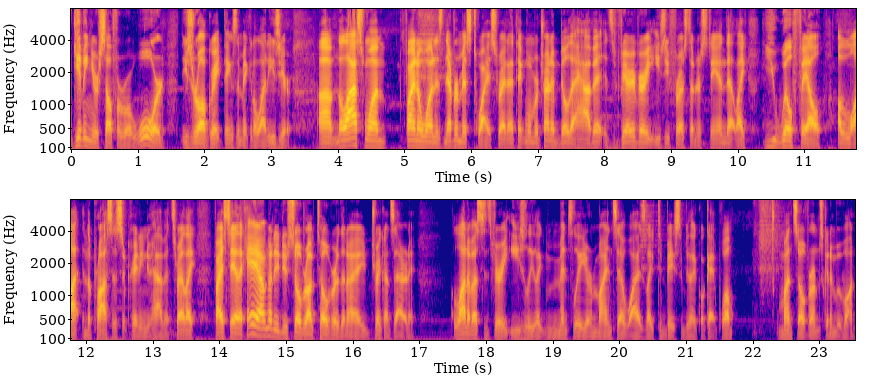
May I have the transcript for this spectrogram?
giving yourself a reward, these are all great things that make it a lot easier. Um, the last one, final one is never miss twice, right? And I think when we're trying to build a habit, it's very, very easy for us to understand that like you will fail a lot in the process of creating new habits, right? Like if I say like, hey, I'm gonna do sober October, then I drink on Saturday. A lot of us, it's very easily like mentally or mindset wise, like to basically be like, okay, well, month's over, I'm just gonna move on.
